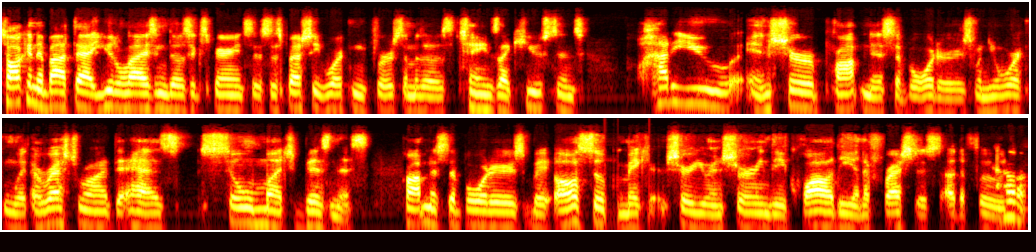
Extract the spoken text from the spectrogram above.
talking about that, utilizing those experiences, especially working for some of those chains like Houston's, how do you ensure promptness of orders when you're working with a restaurant that has so much business? Promptness of orders, but also make sure you're ensuring the quality and the freshness of the food. Oh,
